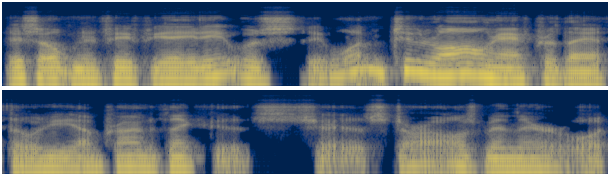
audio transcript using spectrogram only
this opened in '58. It was. It wasn't too long after that, though. He. I'm trying to think. It's, uh, Star Hall's been there what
